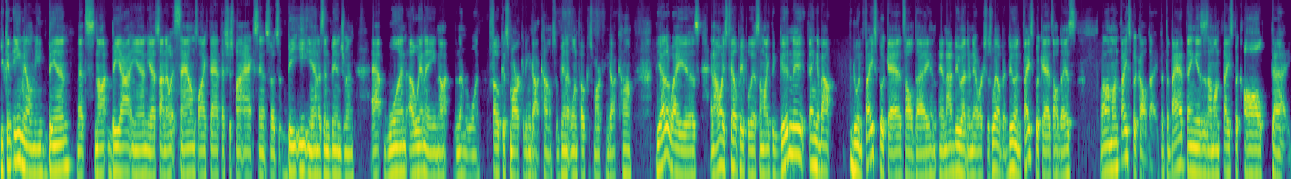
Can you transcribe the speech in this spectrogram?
you can email me, Ben. That's not B-I-N. Yes, I know it sounds like that. That's just my accent. So it's B-E-N as in Benjamin at one O-N-E, not the number one, focusmarketing.com. So Ben at one focusmarketing.com. The other way is, and I always tell people this, I'm like, the good new thing about doing Facebook ads all day, and, and I do other networks as well, but doing Facebook ads all day is, well, I'm on Facebook all day. But the bad thing is, is I'm on Facebook all day.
